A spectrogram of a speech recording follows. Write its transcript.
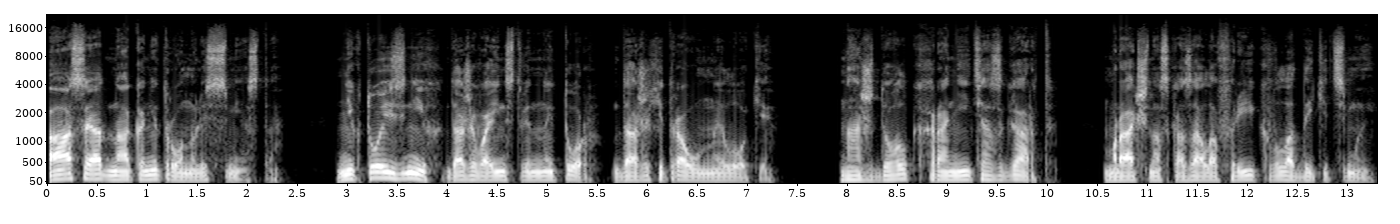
Асы, однако, не тронулись с места. Никто из них, даже воинственный Тор, даже хитроумный Локи. «Наш долг — хранить Асгард», — мрачно сказала Фрик, владыке тьмы.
